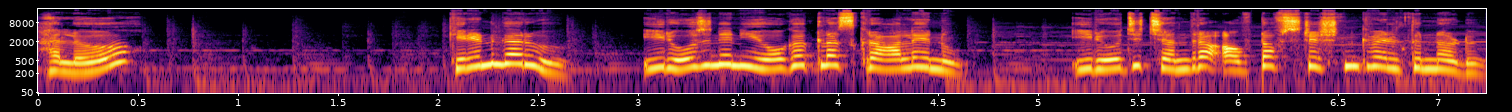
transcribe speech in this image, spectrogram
హలో? కిరణ్ గారు ఈరోజు నేను యోగా క్లాస్కి రాలేను. ఈరోజు చంద్ర అవుట్ ఆఫ్ స్టేషన్కి వెళ్తున్నాడు.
